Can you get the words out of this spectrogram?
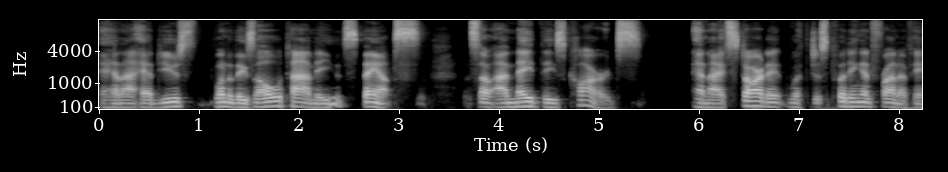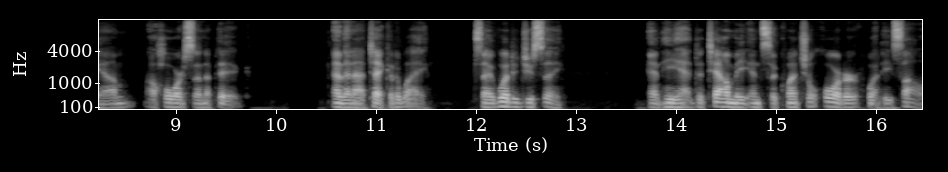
and I had used one of these old timey stamps. So I made these cards and I started with just putting in front of him a horse and a pig. And then I'd take it away. Say, what did you see? And he had to tell me in sequential order what he saw.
